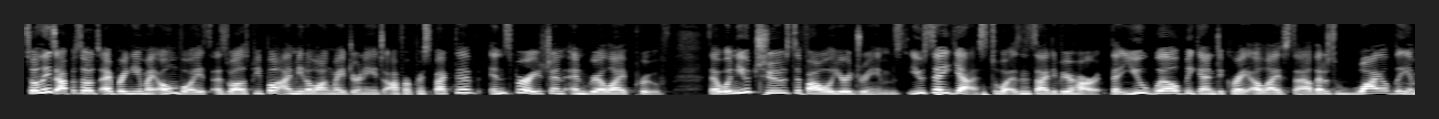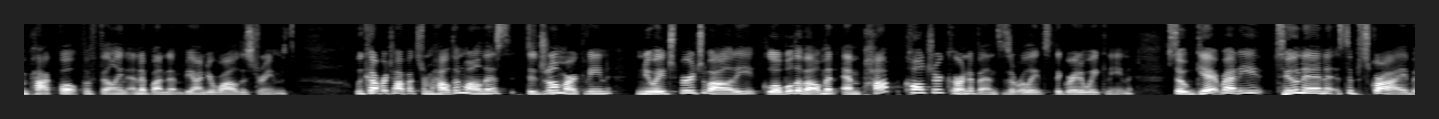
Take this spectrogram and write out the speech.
So, in these episodes, I bring you my own voice as well as people I meet along my journey to offer perspective, inspiration, and real life proof that when you choose to follow your dreams, you say yes to what is inside of your heart, that you will begin to create a lifestyle that is wildly impactful, fulfilling, and abundant beyond your wildest dreams. We cover topics from health and wellness, digital marketing, new age spirituality, global development, and pop culture current events as it relates to the Great Awakening. So get ready, tune in, subscribe,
